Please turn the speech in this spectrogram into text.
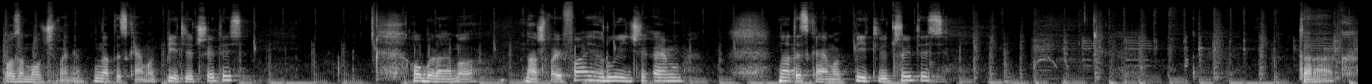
по замовчуванню. Натискаємо Підключитись. Обираємо наш Wi-Fi Ruigi. Натискаємо Підключитись. Так,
